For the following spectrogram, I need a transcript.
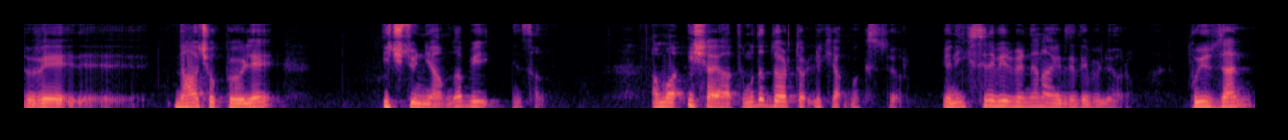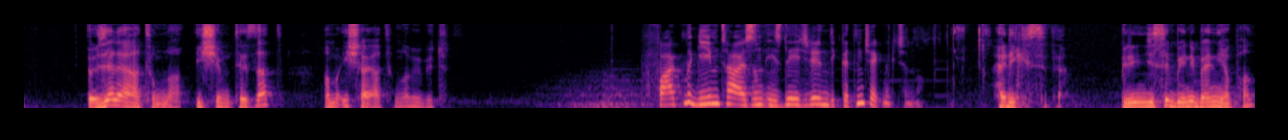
Ve e, daha çok böyle iç dünyamda bir insanım. Ama iş hayatımı da dört dörtlük yapmak istiyorum. Yani ikisini birbirinden ayırt edebiliyorum. Bu yüzden özel hayatımla işim tezat ama iş hayatımla bir bütün. Farklı giyim tarzın izleyicilerin dikkatini çekmek için mi? Her ikisi de. Birincisi beni ben yapan,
